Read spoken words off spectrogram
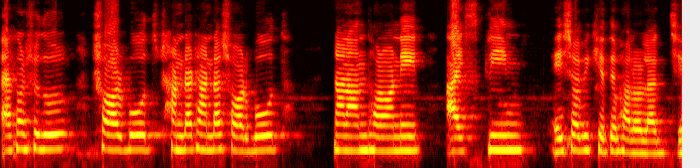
এখন শুধু শরবত, ঠান্ডা ঠান্ডা শরবত, নানান ধরনের আইসক্রিম এইসবই খেতে ভালো লাগছে।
